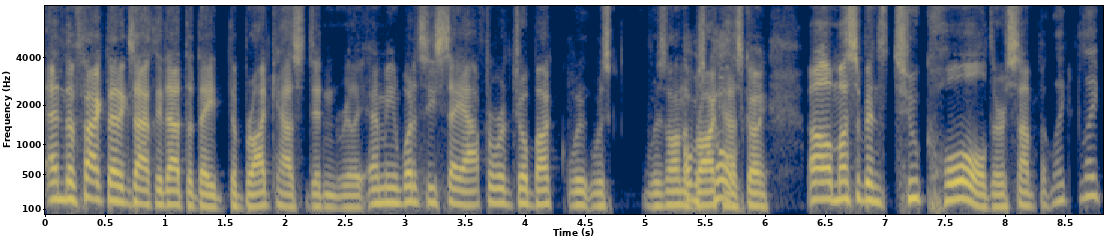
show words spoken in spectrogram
and, the fact that exactly that that they the broadcast didn't really. I mean, what does he say afterwards? Joe Buck was was on the oh, broadcast going, "Oh, it must have been too cold or something." Like like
